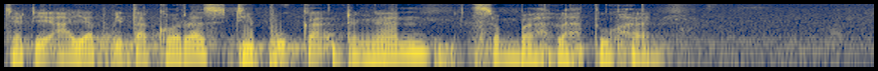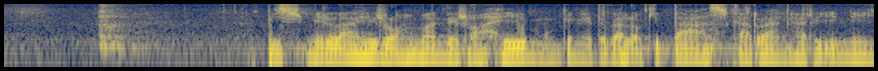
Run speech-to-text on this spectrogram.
Jadi ayat Pitagoras dibuka dengan sembahlah Tuhan. Bismillahirrohmanirrohim. Mungkin itu kalau kita sekarang hari ini.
